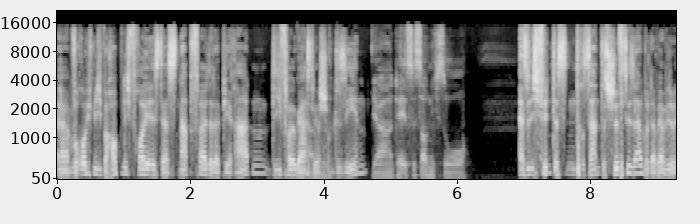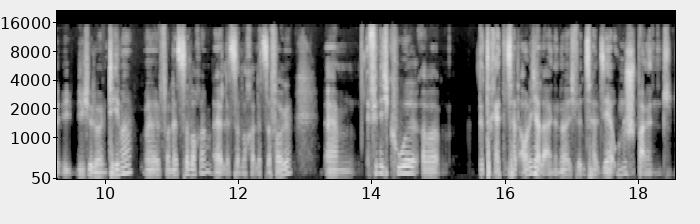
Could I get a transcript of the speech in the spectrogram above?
Äh, worauf ich mich überhaupt nicht freue, ist der Snapfighter der Piraten. Die Folge ja, hast du ja schon gesehen. Ja, der ist es auch nicht so. Also ich finde das ein interessantes Schiffsdesign, weil da wären wir wieder, nicht wieder beim Thema äh, von letzter Woche, äh, letzter Woche, letzter Folge. Ähm, finde ich cool, aber das rettet es halt auch nicht alleine. Ne? Ich finde es halt sehr unspannend.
